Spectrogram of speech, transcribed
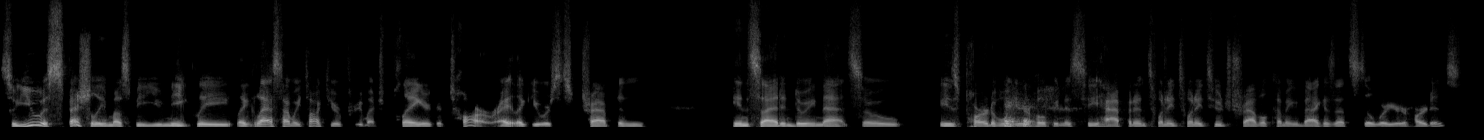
So you especially must be uniquely like last time we talked, you were pretty much playing your guitar, right? Like you were trapped in inside and doing that. So is part of what you're hoping to see happen in 2022 travel coming back? Is that still where your heart is?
